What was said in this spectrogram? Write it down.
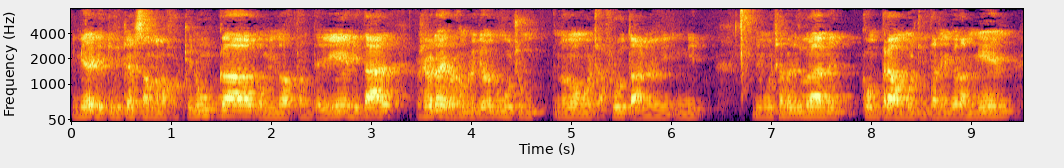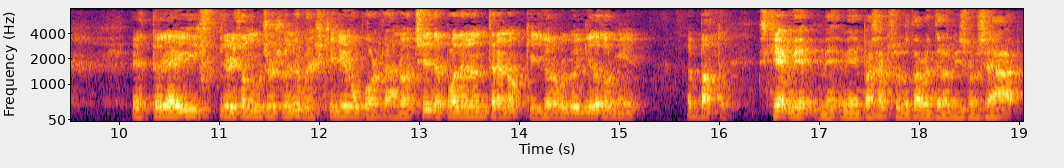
Y mira que estoy descansando mejor que nunca, comiendo bastante bien y tal. Pues es verdad que, por ejemplo, yo no como, mucho, no como mucha fruta ni, ni, ni mucha verdura. Me he comprado un multivitamínico también. Estoy ahí priorizando mucho el sueño, pero es que llego por la noche, después del entreno, que yo lo único que quiero es dormir. Es basto. Es que me, me, me pasa absolutamente lo mismo, o sea,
